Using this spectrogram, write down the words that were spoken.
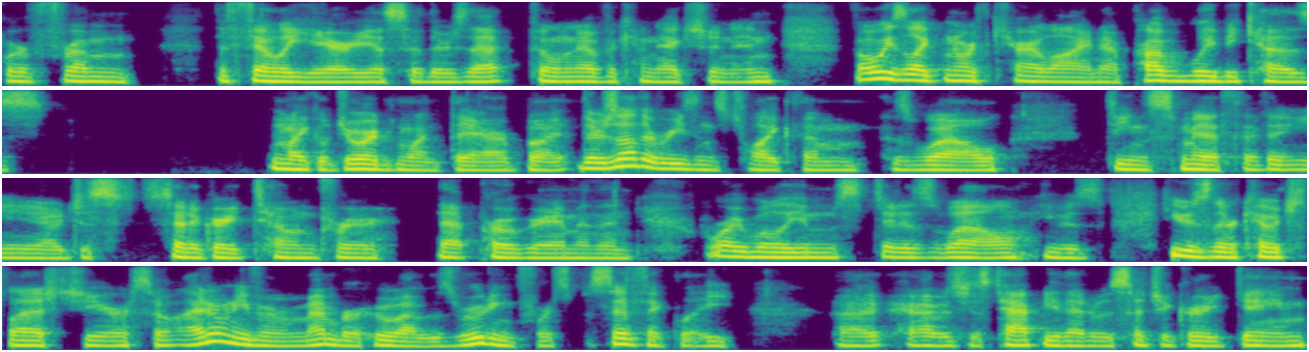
we're from the Philly area, so there's that Villanova connection, and I've always liked North Carolina, probably because Michael Jordan went there, but there's other reasons to like them as well. Dean Smith, I think, you know, just set a great tone for that program. And then Roy Williams did as well. He was he was their coach last year. So I don't even remember who I was rooting for specifically. Uh, I was just happy that it was such a great game.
